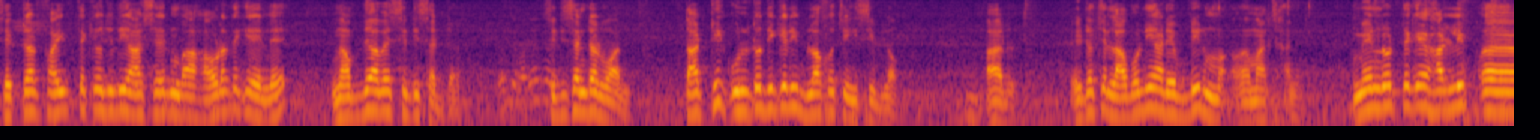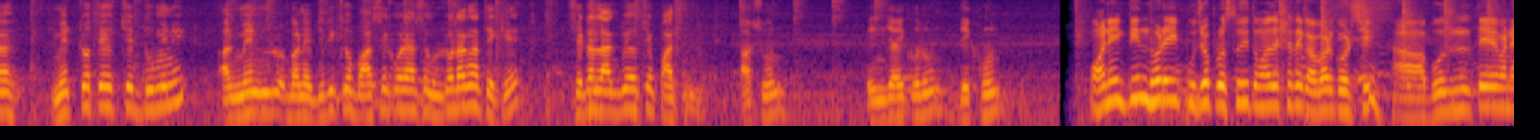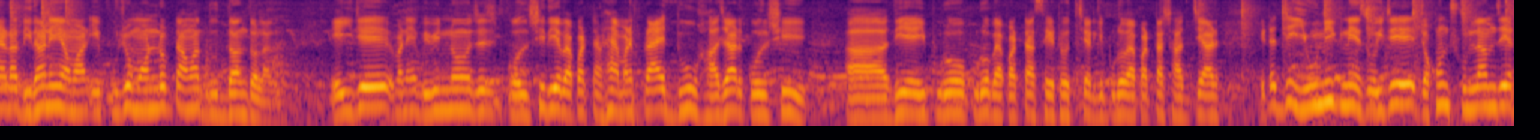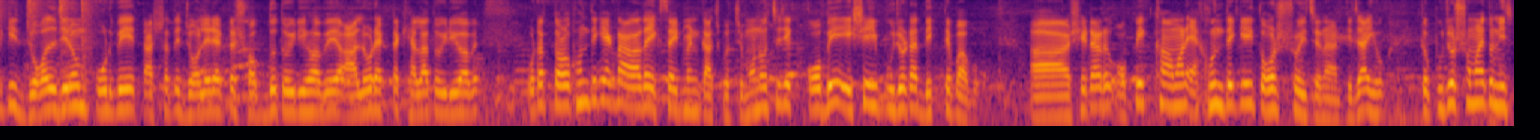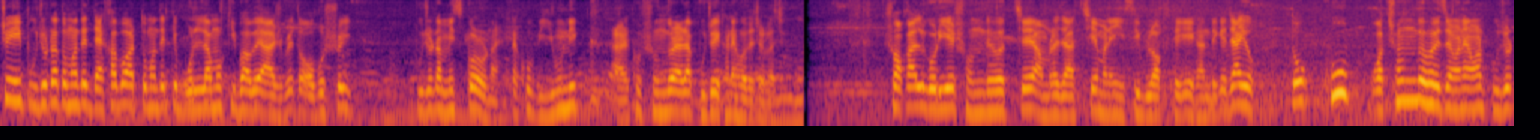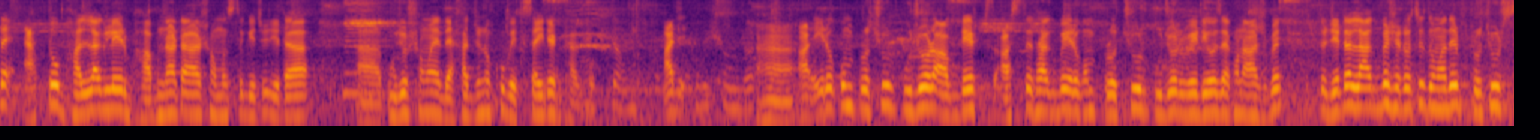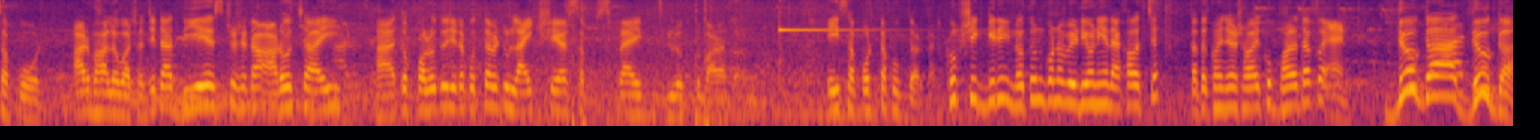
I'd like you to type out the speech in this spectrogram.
sector five থেকেও যদি আসেন বা হাওড়া থেকে এলে নামতে হবে City Centre City Centre one তার ঠিক উল্টো দিকেরই ব্লক হচ্ছে ইসি ব্লক আর এটা হচ্ছে লাবণী আর এফডির মাঝখানে। মেন রোড থেকে হার্ডলি মেট্রোতে হচ্ছে দু মিনিট, আর মেন মানে যদি কেউ বাসে করে আসে উল্টোডাঙ্গা থেকে, সেটা লাগবে হচ্ছে পাঁচ মিনিট। আসুন এনজয় করুন, দেখুন। অনেক দিন ধরে এই পুজো প্রস্তুতি তোমাদের সাথে কভার করছি। বলতে মানে একটা দ্বিধা নেই আমার, এই পুজো মণ্ডপটা আমার দুর্দান্ত লাগল। এই যে মানে বিভিন্ন যে কলসি দিয়ে ব্যাপারটা হ্যাঁ মানে প্রায় দু হাজার কলসি দিয়ে এই পুরো পুরো ব্যাপারটা সেট হচ্ছে আর কি, পুরো ব্যাপারটা সাজছে। আর এটার যে ইউনিকনেস ওই যে যখন শুনলাম যে আর কি জল যেরম পড়বে, তার সাথে জলের একটা শব্দ তৈরি হবে, আলোর একটা খেলা তৈরি হবে, ওটার তখন থেকে একটা আলাদা এক্সাইটমেন্ট কাজ করছে। মনে হচ্ছে যে কবে এসে এই পুজোটা দেখতে পাবো। আর সেটার অপেক্ষা আমার এখন থেকেই তর্স হয়েছে না আর কি। যাই হোক, তো পুজোর সময় তো নিশ্চয়ই এই পুজোটা তোমাদের দেখাবো আর তোমাদেরকে বললামও কীভাবে আসবে। তো অবশ্যই পুজোটা মিস করো না, একটা খুব ইউনিক আর খুব সুন্দর একটা পুজো এখানে হতে চলেছে। সকাল গড়িয়ে সন্ধে হচ্ছে আমরা যাচ্ছি মানে ইসি ব্লক থেকে এখান থেকে। যাই হোক তো খুব পছন্দ হয়েছে মানে আমার পুজোটা এত ভালো লাগল এর ভাবনাটা আর সমস্ত কিছু যেটা পুজোর সময় দেখার জন্য খুব এক্সাইটেড থাকব। আর হ্যাঁ আর এরকম প্রচুর পুজোর আপডেটস আসতে থাকবে এরকম প্রচুর পুজোর ভিডিওস এখন আসবে। তো যেটা লাগবে সেটা হচ্ছে তোমাদের প্রচুর সাপোর্ট আর ভালোবাসা যেটা দিয়ে এসছো সেটা আরও চাই। হ্যাঁ তো ফলোতে যেটা করতে হবে একটু লাইক শেয়ার সাবস্ক্রাইবগুলো একটু বাড়াতে হবে। এই সাপোর্টটা খুব দরকার। খুব শিগগিরই নতুন কোনো ভিডিও নিয়ে দেখা হচ্ছে। ততক্ষণের জন্য সবাই খুব ভালো থাকো অ্যান্ড দুর্গা দুর্গা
